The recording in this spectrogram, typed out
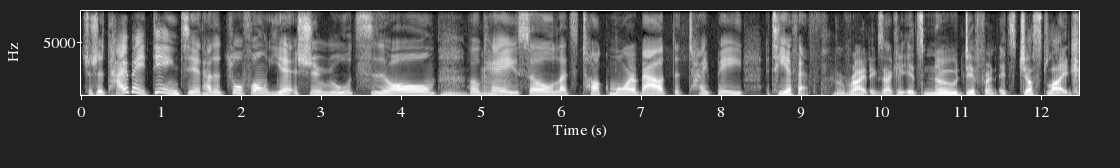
就是台北电影节它的作风也是如此哦。嗯、OK，so、嗯、let's talk more about the Taipei TFF. Right, exactly exactly. It's no different. It's just like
